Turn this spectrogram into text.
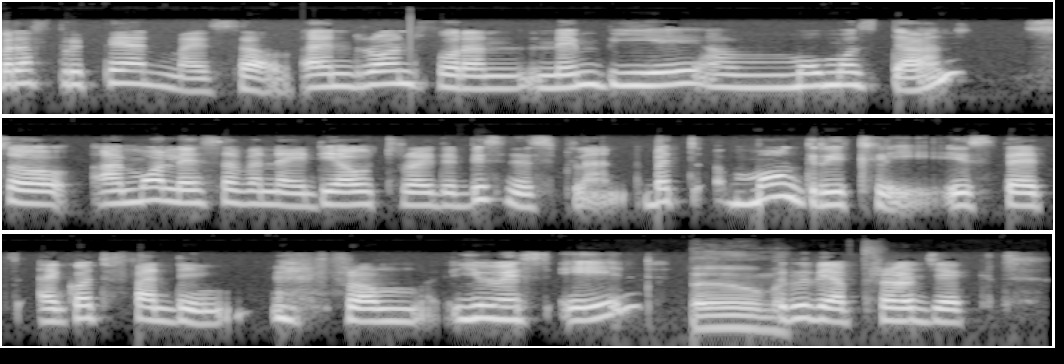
but I've prepared myself. I enrolled for an, an MBA. I'm almost done. So I more or less have an idea how to write a business plan. But more greatly is that I got funding from USAID Boom. through their project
